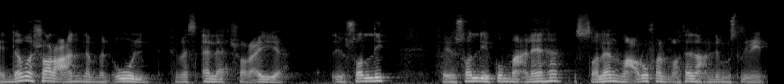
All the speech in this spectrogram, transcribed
إنما شرعا لما نقول في مسألة شرعية يصلي فيصلي يكون معناها الصلاة المعروفة المعتادة عند المسلمين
